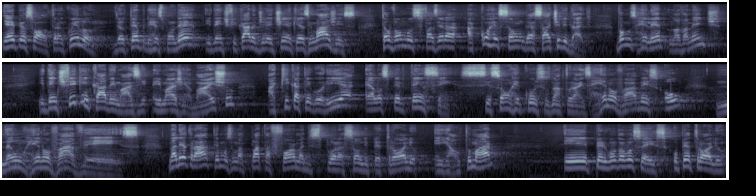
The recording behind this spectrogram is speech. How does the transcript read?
E aí, pessoal, tranquilo? Deu tempo de responder? Identificaram direitinho aqui as imagens? Então vamos fazer a, a correção dessa atividade. Vamos reler novamente? Identifiquem cada imagem, imagem abaixo, a que categoria elas pertencem, se são recursos naturais renováveis ou não renováveis. Na letra A, temos uma plataforma de exploração de petróleo em alto mar. E pergunto a vocês: o petróleo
